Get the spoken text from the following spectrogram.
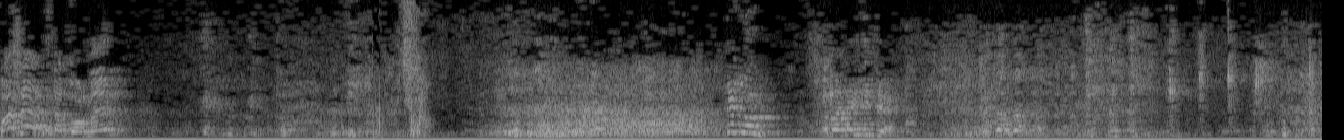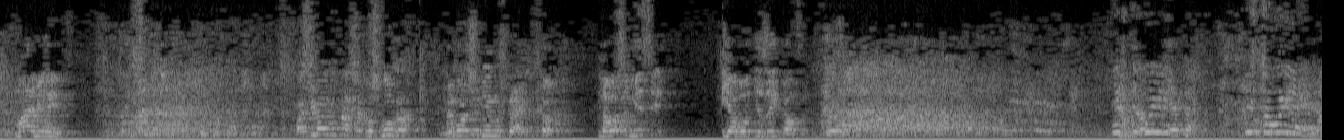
ваша снотворная. Бегом! Отойдите! Мамины! Спасибо в наших услугах. Мы больше не нуждаемся. На вашем месте я бы вот не заикался. Мистер Уилли! Мистер Уилли!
